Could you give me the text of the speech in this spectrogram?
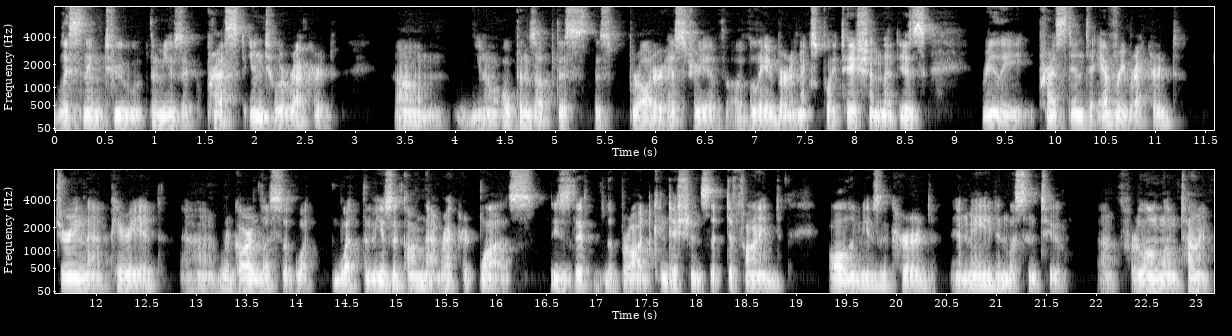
listening to the music pressed into a record. Um, you know, opens up this this broader history of, of labor and exploitation that is really pressed into every record during that period, uh, regardless of what what the music on that record was. These are the, the broad conditions that defined all the music heard and made and listened to uh, for a long, long time.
